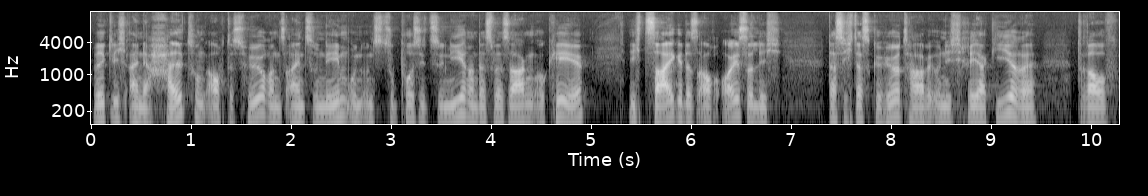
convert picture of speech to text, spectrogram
wirklich eine Haltung auch des Hörens einzunehmen und uns zu positionieren, dass wir sagen, okay, ich zeige das auch äußerlich, dass ich das gehört habe und ich reagiere drauf.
